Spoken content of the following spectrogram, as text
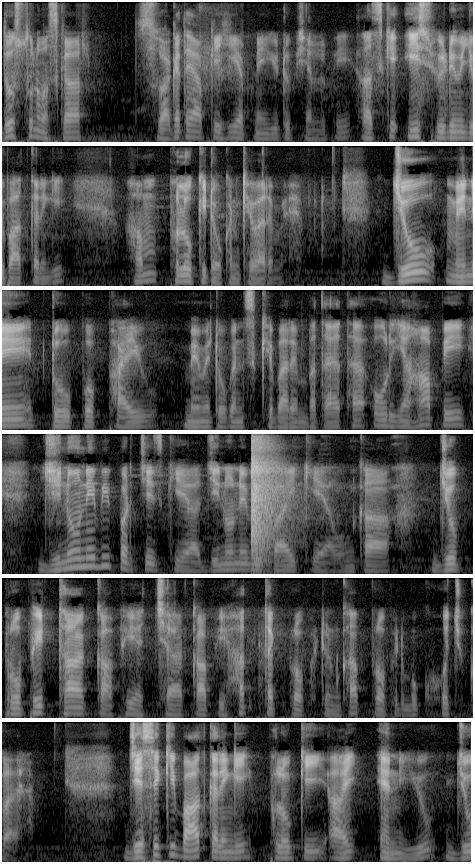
दोस्तों नमस्कार। स्वागत है आपके ही अपने यूट्यूब चैनल पे। आज के इस वीडियो में जो बात करेंगे, हम फ्लो की टोकन के बारे में। जो मैंने टॉप फाइव मेमे टोकन्स के बारे में बताया था और यहाँ पे जिन्होंने भी परचेज़ किया, जिन्होंने भी बाई किया, उनका जो प्रॉफिट था काफ़ी अच्छा काफ़ी हद तक प्रॉफिट उनका प्रॉफिट बुक हो चुका है। जैसे कि बात करेंगे फ्लो की आई एन यू जो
